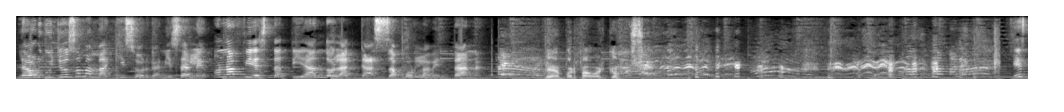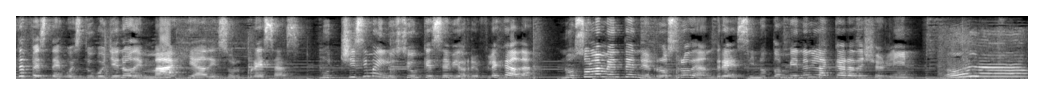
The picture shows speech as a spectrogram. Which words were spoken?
la orgullosa mamá quiso organizarle una fiesta tirando la casa por la ventana. Vean por favor cómo se... estuvo lleno de magia, de sorpresas, muchísima ilusión que se vio reflejada, no solamente en el rostro de Andrés, sino también en la cara de Sherlyn. ¡Hola!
